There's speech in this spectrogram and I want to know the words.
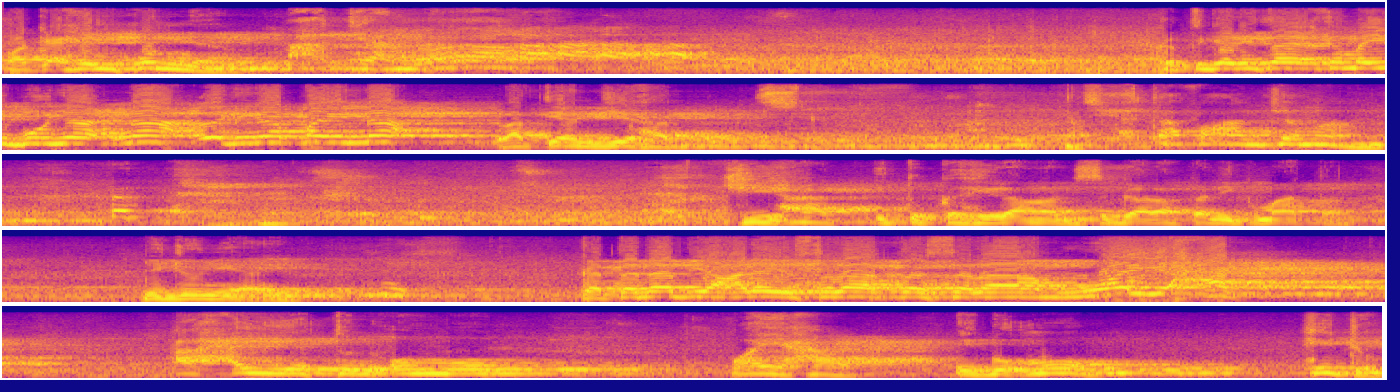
pakai handphonenya latihan perang Ketika ditanya sama ibunya, nak lagi ngapain nak? Latihan jihad. Jihad apaan jemaah? Jihad itu kehilangan segala kenikmatan di dunia ini. Kata Nabi alaihi salatu wassalam, "Wayhak ahiyatun ummu wayhak ibumu hidup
